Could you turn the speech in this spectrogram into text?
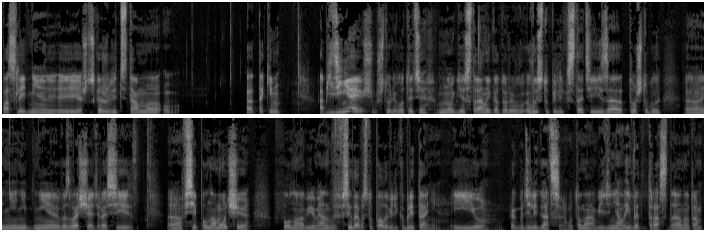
Последнее э, я что скажу, ведь там э, таким объединяющим, что ли, вот эти многие страны, которые выступили, кстати, и за то, чтобы не, не, не возвращать России все полномочия полном объеме, она всегда выступала Великобритания и ее как бы делегация. Вот она объединяла. И в этот раз, да, она там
